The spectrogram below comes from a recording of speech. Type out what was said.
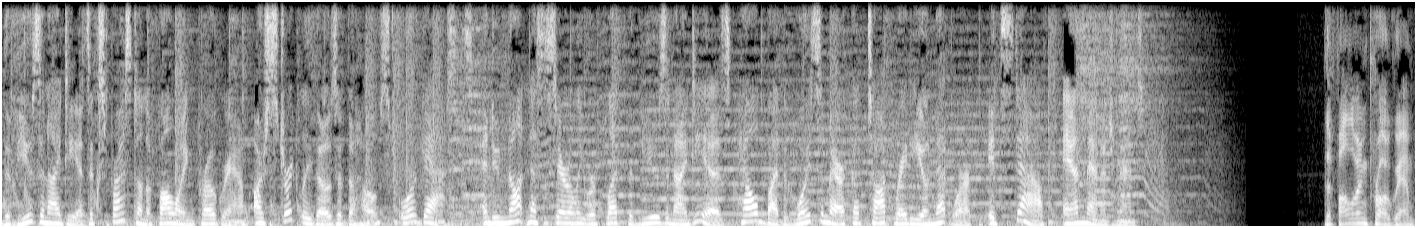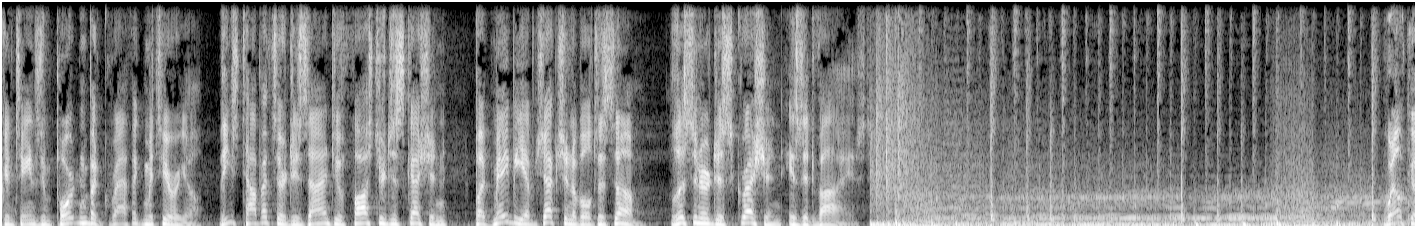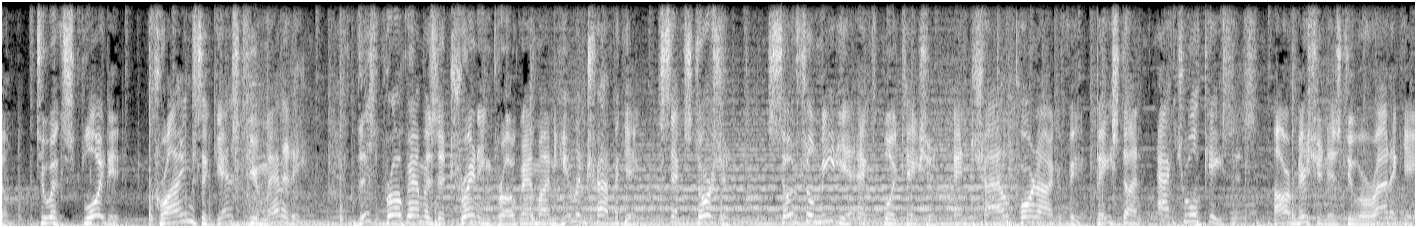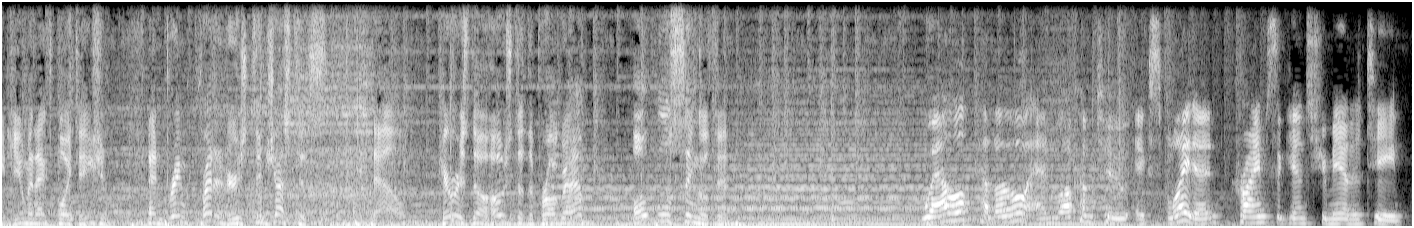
The views and ideas expressed on the following program are strictly those of the host or guests and do not necessarily reflect the views and ideas held by the Voice America Talk Radio Network, its staff, and management. The following program contains important but graphic material. These topics are designed to foster discussion but may be objectionable to some. Listener discretion is advised. Welcome to Exploited Crimes Against Humanity. This program is a training program on human trafficking, sextortion, social media exploitation, and child pornography based on actual cases. Our mission is to eradicate human exploitation and bring predators to justice. Now, here is the host of the program, Opal Singleton. Well, hello and welcome to Exploited Crimes Against Humanity.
